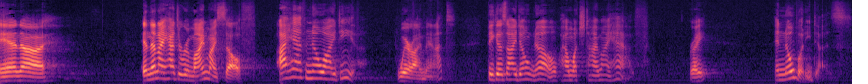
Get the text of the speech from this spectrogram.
And, uh, and then I had to remind myself I have no idea where I'm at because I don't know how much time I have, right? And nobody does.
